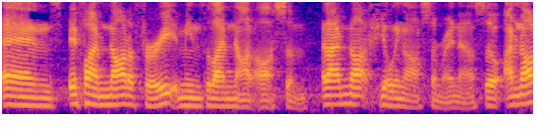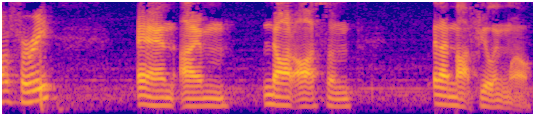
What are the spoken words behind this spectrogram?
and if I'm not a furry, it means that I'm not awesome, and I'm not feeling awesome right now. So I'm not a furry, and I'm not awesome, and I'm not feeling well.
